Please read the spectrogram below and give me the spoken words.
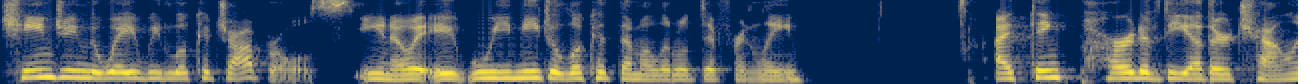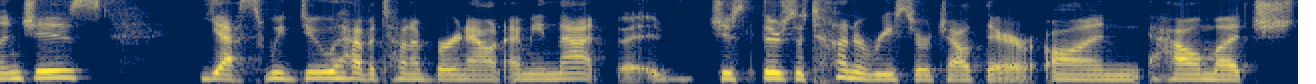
changing the way we look at job roles. You know, it, we need to look at them a little differently. I think part of the other challenges, yes, we do have a ton of burnout. I mean, that uh, just there's a ton of research out there on how much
